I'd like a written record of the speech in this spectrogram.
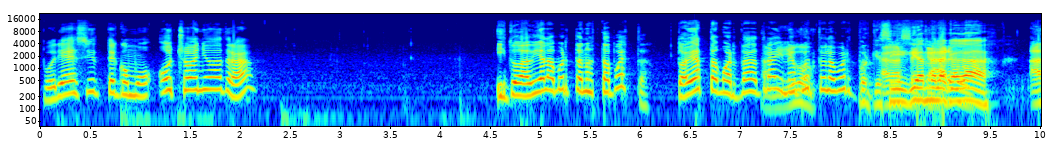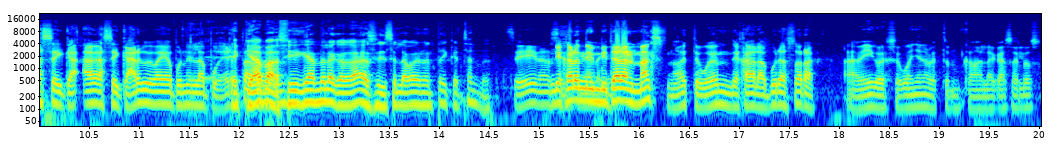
Podría decirte como 8 años atrás. Y todavía la puerta no está puesta. Todavía está guardada atrás y no he Amigo. puesto la puerta. Porque sigue quedando la cagada. Hace, hágase cargo y vaya a poner la puerta. Es que apa, weón. sigue quedando la cagada. Se dice la weá, no estáis cachando. Sí, no sé Dejaron de invitar al Max. No, este weón dejaba la pura zorra. Amigo, ese güey ya no va a estar nunca más en la casa del oso.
